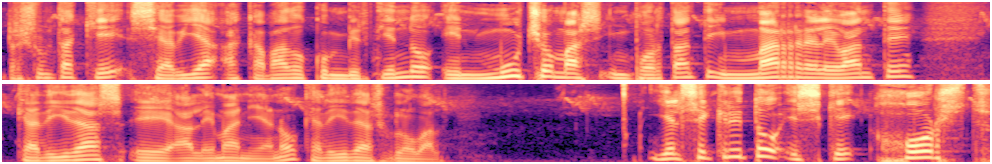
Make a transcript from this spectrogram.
resulta que se había acabado convirtiendo en mucho más importante y más relevante que Adidas eh, Alemania, ¿no? que Adidas Global. Y el secreto es que Horst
